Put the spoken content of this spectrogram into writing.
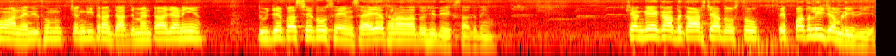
ਹਵਾਨੇ ਦੀ ਤੁਹਾਨੂੰ ਚੰਗੀ ਤਰ੍ਹਾਂ ਜੱਜਮੈਂਟ ਆ ਜਾਣੀ ਆ। ਦੂਜੇ ਪਾਸੇ ਤੋਂ ਸੇਮ ਸਾਈਜ਼ ਆ ਥਣਾ ਦਾ ਤੁਸੀਂ ਦੇਖ ਸਕਦੇ ਹੋ। ਚੰਗੇ ਕੱਦ ਕਾਠ ਚ ਆ ਦੋਸਤੋ ਤੇ ਪਤਲੀ ਚਮੜੀ ਦੀ ਆ।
